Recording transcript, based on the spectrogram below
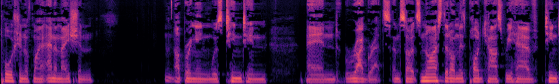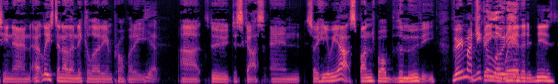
portion of my animation upbringing was Tintin and Rugrats, and so it's nice that on this podcast we have Tintin and at least another Nickelodeon property Yep. uh, to discuss. And so here we are, SpongeBob the movie, very much being aware that it is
